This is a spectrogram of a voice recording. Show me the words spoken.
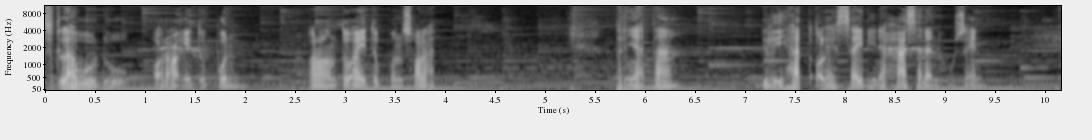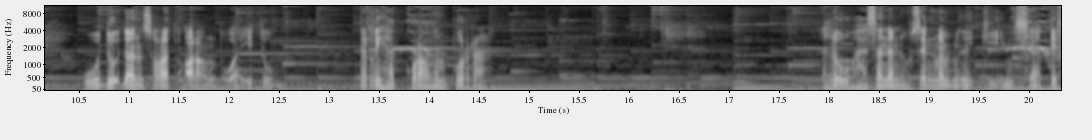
Setelah wudhu, orang itu pun orang tua itu pun sholat. Ternyata dilihat oleh Sayyidina Hasan dan Husain, wudhu dan sholat orang tua itu terlihat kurang sempurna. Lalu Hasan dan Husain memiliki inisiatif,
